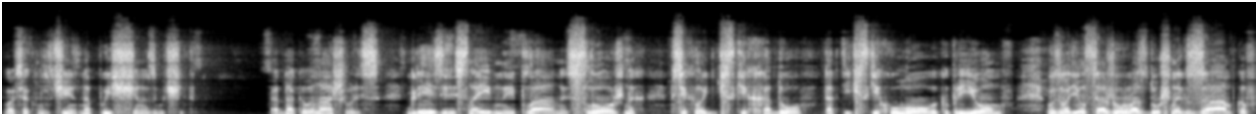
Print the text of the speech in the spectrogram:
во всяком случае напыщенно звучит. Однако вынашивались, грезились наивные планы сложных психологических ходов, тактических уловок и приемов, возводился ажур воздушных замков,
